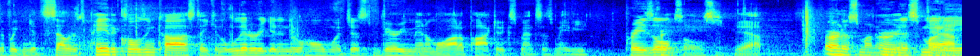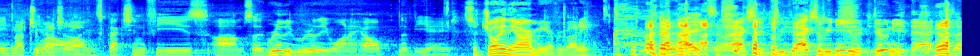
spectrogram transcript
If we can get the sellers to pay the closing costs, they can literally get into a home with just very minimal out-of-pocket expenses, maybe appraisal, Appraisals. Yeah. Earnest money. earnest Yeah, money, not too you much at all. inspection fees. Um, so really, really want to help the VA. So join the army, everybody. right. So actually, we, actually, we need to do need that. 'cause I,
